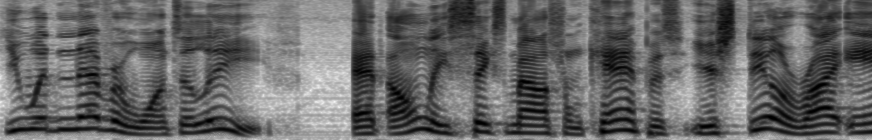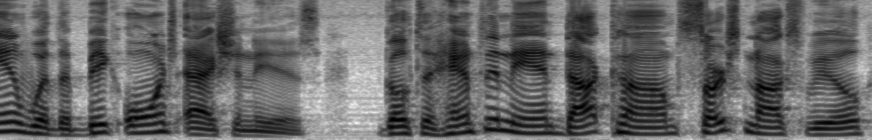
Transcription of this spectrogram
you would never want to leave. At only six miles from campus, you're still right in where the big orange action is. Go to hamptoninn.com, search Knoxville,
